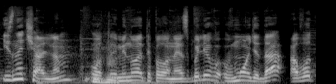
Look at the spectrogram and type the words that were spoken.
Изначально, вот, минуэт и полонез были в, в моде, да, а вот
